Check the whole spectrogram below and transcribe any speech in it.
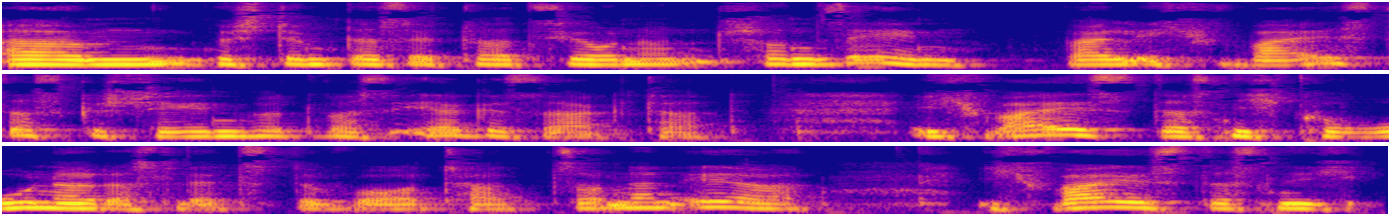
ähm, bestimmter Situationen schon sehen, weil ich weiß, dass geschehen wird, was er gesagt hat. Ich weiß, dass nicht Corona das letzte Wort hat, sondern er. Ich weiß, dass nicht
